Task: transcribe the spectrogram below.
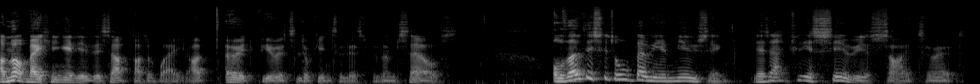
I'm not making any of this up, by the way. I urge viewers to look into this for themselves. Although this is all very amusing, there's actually a serious side to it.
